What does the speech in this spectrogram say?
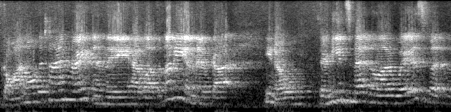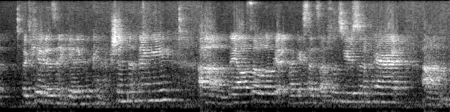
gone all the time, right? And they have lots of money and they've got, you know, their needs met in a lot of ways, but the kid isn't getting the connection that they need. Um, they also look at, like I said, substance use in a parent um,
